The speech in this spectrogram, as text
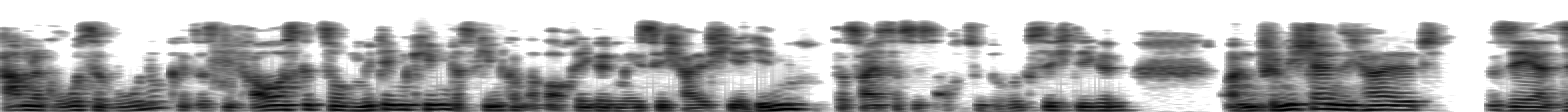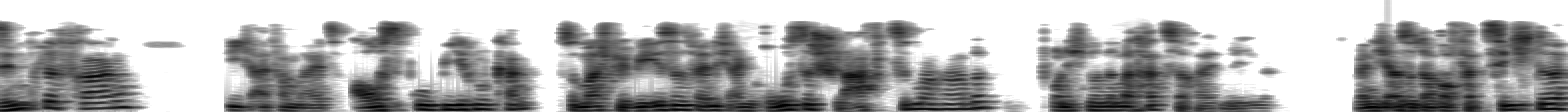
haben eine große Wohnung. Jetzt ist die Frau ausgezogen mit dem Kind. Das Kind kommt aber auch regelmäßig halt hier hin. Das heißt, das ist auch zu berücksichtigen. Und für mich stellen sich halt sehr simple Fragen, die ich einfach mal jetzt ausprobieren kann. Zum Beispiel, wie ist es, wenn ich ein großes Schlafzimmer habe und ich nur eine Matratze reinlege? Wenn ich also darauf verzichte,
